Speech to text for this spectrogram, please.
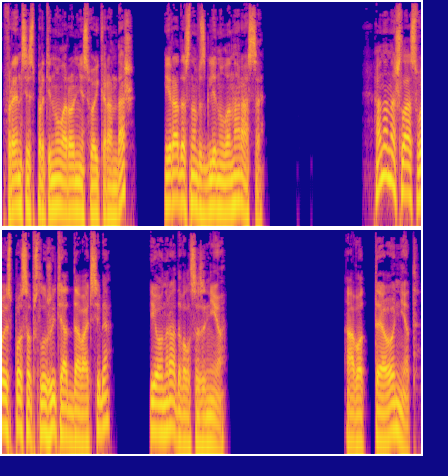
Фрэнсис протянула Ронни свой карандаш и радостно взглянула на раса. Она нашла свой способ служить и отдавать себя, и он радовался за нее. А вот Тео нет.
